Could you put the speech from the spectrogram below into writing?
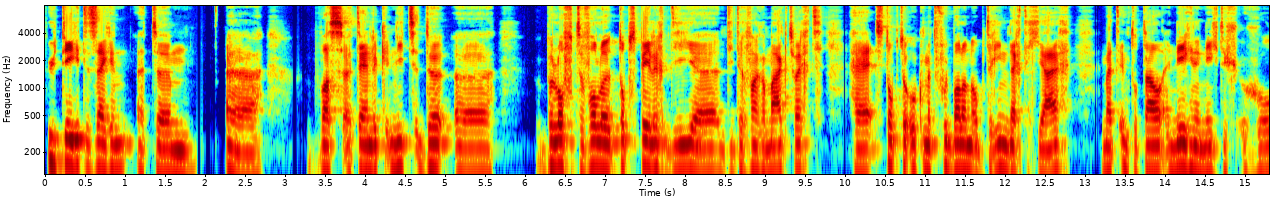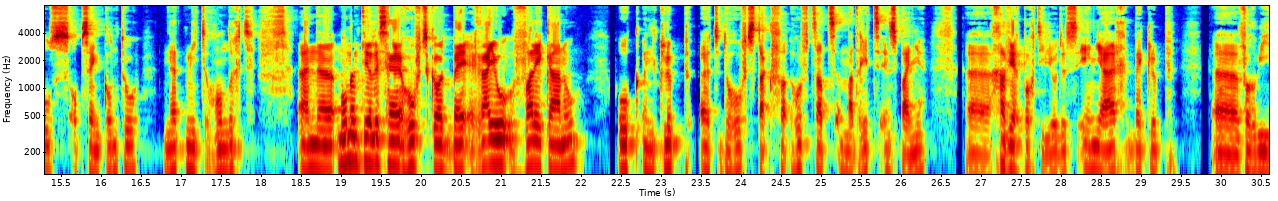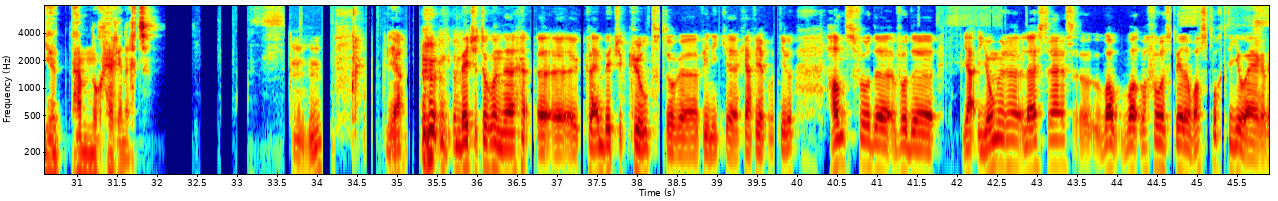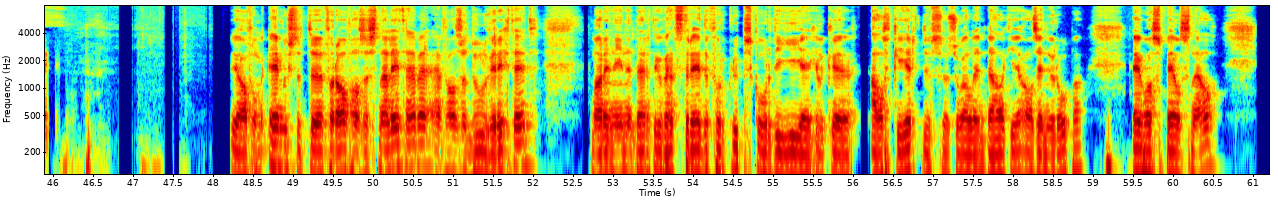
u tegen te zeggen. Het um, uh, was uiteindelijk niet de beloftevolle topspeler die, die ervan gemaakt werd. Hij stopte ook met voetballen op 33 jaar, met in totaal 99 goals op zijn konto net niet 100. En momenteel is hij hoofdscout bij Rayo Vallecano, ook een club uit de hoofdstad, hoofdstad Madrid in Spanje. Uh, Javier Portillo, dus één jaar bij club uh, voor wie het hem nog herinnert. Mm. Ja, een beetje toch een uh, klein beetje cult, toch, vind ik, Javier Portillo. Hans, voor de, voor de ja, jongere luisteraars, wat, wat voor een speler was Portillo eigenlijk? Ja, voor mij moest het vooral van zijn snelheid hebben en van zijn doelgerichtheid. Maar in 31 wedstrijden voor club scoorde hij eigenlijk uh, 11 keer, dus zowel in België als in Europa. Hij was pijlsnel.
